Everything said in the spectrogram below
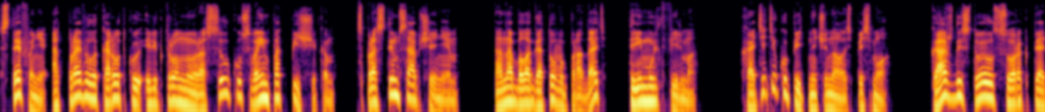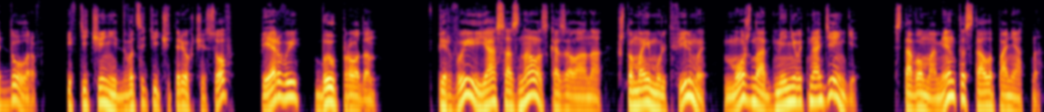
Стефани отправила короткую электронную рассылку своим подписчикам с простым сообщением. Она была готова продать три мультфильма. «Хотите купить?» — начиналось письмо. Каждый стоил 45 долларов, и в течение 24 часов первый был продан. «Впервые я осознала, — сказала она, — что мои мультфильмы можно обменивать на деньги. С того момента стало понятно.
